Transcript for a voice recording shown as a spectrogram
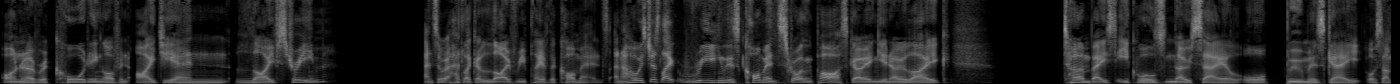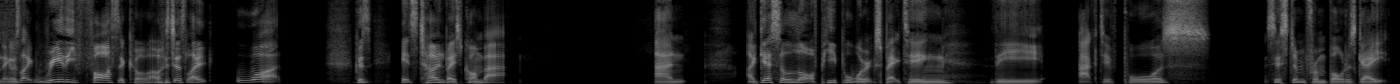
on a recording of an IGN live stream. And so it had like a live replay of the comments. And I was just like reading this comment, scrolling past, going, you know, like, turn based equals no sale or boomers gate or something. It was like really farcical. I was just like, what? Because it's turn based combat. And I guess a lot of people were expecting the active pause system from Baldur's Gate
